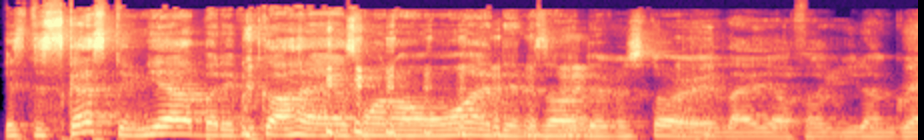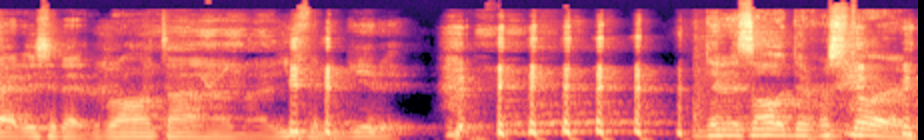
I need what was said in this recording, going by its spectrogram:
it's disgusting. Yeah, but if you call her ass one on one, then it's a whole different story. Like, yo, fuck, you done grabbed this shit at the wrong time. Like, you finna get it. then it's a whole different story.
